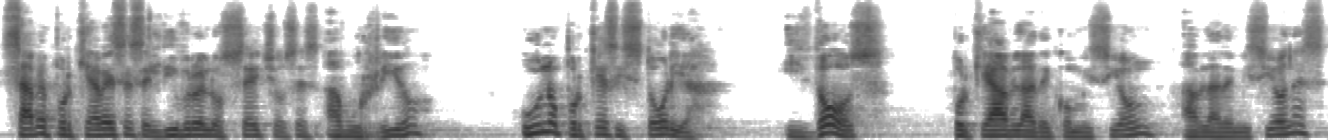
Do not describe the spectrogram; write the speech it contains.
¿Sabe por qué a veces el libro de los hechos es aburrido? Uno, porque es historia. Y dos, porque habla de comisión, habla de misiones,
